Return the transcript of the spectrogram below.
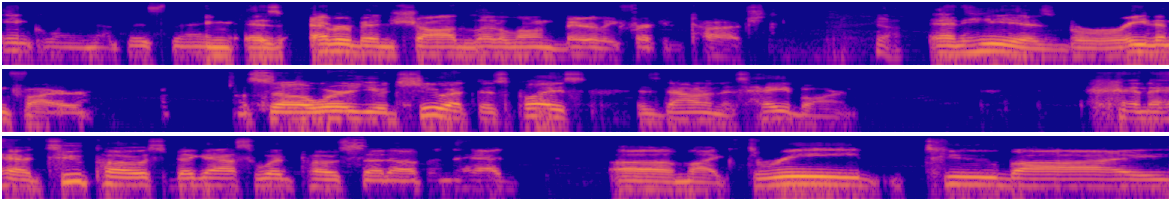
inkling that this thing has ever been shod, let alone barely freaking touched. Yeah. And he is breathing fire. So where you'd shoe at this place is down in this hay barn. And they had two posts, big ass wood posts set up, and they had um like three two by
